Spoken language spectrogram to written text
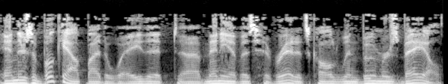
and there's a book out, by the way, that uh, many of us have read. It's called When Boomers Bail,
